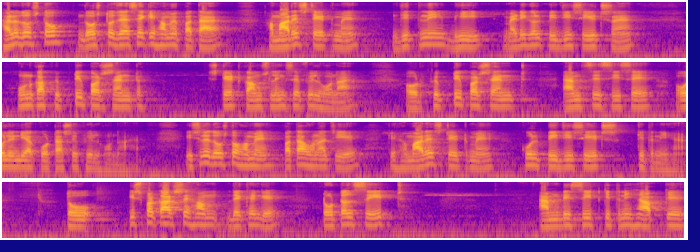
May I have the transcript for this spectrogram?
हेलो दोस्तों दोस्तों जैसे कि हमें पता है, हमारे स्टेट में जितनी भी मेडिकल पीजी सीट्स हैं, उनका 50 परसेंट स्टेट काउंसलिंग से फिल होना है और 50 परसेंट एमसीसी से ऑल इंडिया कोटा से फिल होना है। इसलिए दोस्तों हमें पता होना चाहिए कि हमारे स्टेट में कुल पीजी सीट्स कितनी हैं। तो इस प्रकार से हम देखेंगे, टोटल सीट एमडी सीट कितनी है आपके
